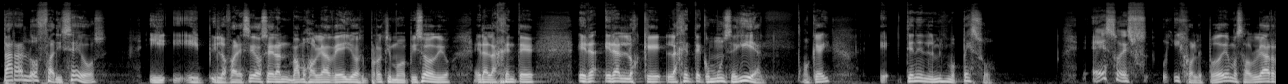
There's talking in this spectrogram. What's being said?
Para los fariseos, y, los fariseos eran, vamos a hablar de ellos el próximo episodio, era la gente, era, eran los que la gente común seguían, ¿ok? Eh, tienen el mismo peso. Eso es, híjole, podemos hablar,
